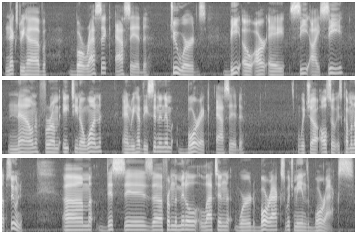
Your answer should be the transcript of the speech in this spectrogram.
Next, we have boracic acid. Two words B O R A C I C noun from 1801, and we have the synonym boric acid, which uh, also is coming up soon. Um, this is uh, from the Middle Latin word borax, which means borax.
